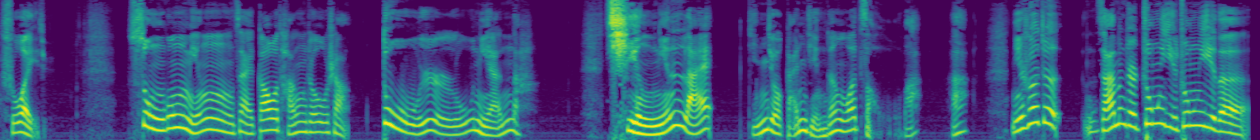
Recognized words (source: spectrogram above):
说一句，宋公明在高唐州上度日如年呐，请您来，您就赶紧跟我走吧。啊，你说这咱们这忠义忠义的。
